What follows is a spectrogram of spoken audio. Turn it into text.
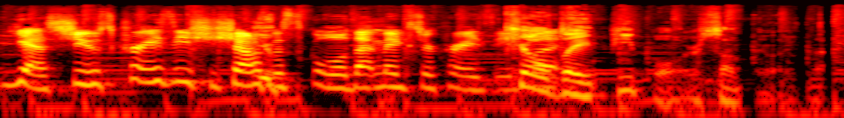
Yes, she was crazy. She shot up a school. That makes her crazy. Killed but eight people or something like that.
